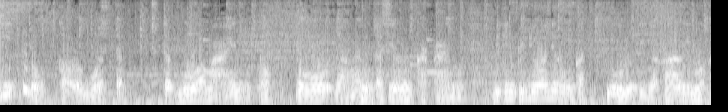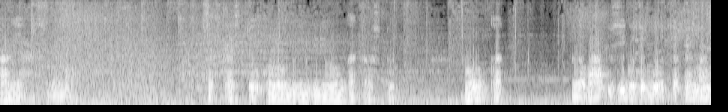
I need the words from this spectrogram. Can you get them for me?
gitu dong kalau gue step step gue main tuh profit tuh jangan kasih rungkat aja bikin video aja rungkat dulu tiga kali dua kali ya memang stres tuh kalau bikin video rungkat terus tuh. Rungkat nggak apa-apa sih gocap-gocap emang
